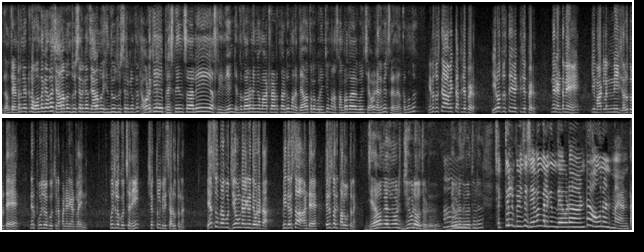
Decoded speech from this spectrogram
ఇదంతా ఇంటర్నెట్లో ఉంది కదా చాలామంది చూశారు కదా చాలామంది హిందువులు చూశారు కదా. ఎవరికి ప్రశ్నించాలి? అసలు ఇదేంటి ఇంత దారుణంగా మాట్లాడుతున్నాడు? మన దేవతల గురించి మన సంప్రదాయాల గురించి ఎవరికి అనిపించలేదు ఎంతమంది నేను చూస్తే ఆ వ్యక్తి అట్లా చెప్పాడు. ఈ రోజు చూస్తే ఈ వ్యక్తి చెప్పాడు. నేను వెంటనే ఈ మాటలన్నీ జరుగుతుంటే నేను పూజలో కూర్చున్న పన్నెండు గంటలైంది. పూజలో కూర్చొని శక్తులు పిలిచి అడుగుతున్నా. యేసు ప్రభు జీవం కలిగిన దేవుడట. మీకు తెలుసా? అంటే తెలుసు అని తలుగుతున్నాయి జీవం కలిగిన వాడు జీవుడు అవుతాడు దేవుడు ఎందుకు అవుతాడు? శక్తుల్ని పిలిచి జీవం కలిగిన దేవుడా అంటే అవును అంటున్నాయంట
